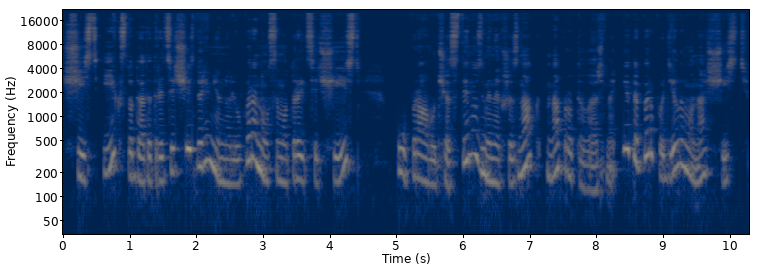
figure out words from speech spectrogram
6х додати 36 дорівнює 0. Переносимо 36 у праву частину, змінивши знак на протилежний. І тепер поділимо на 6.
